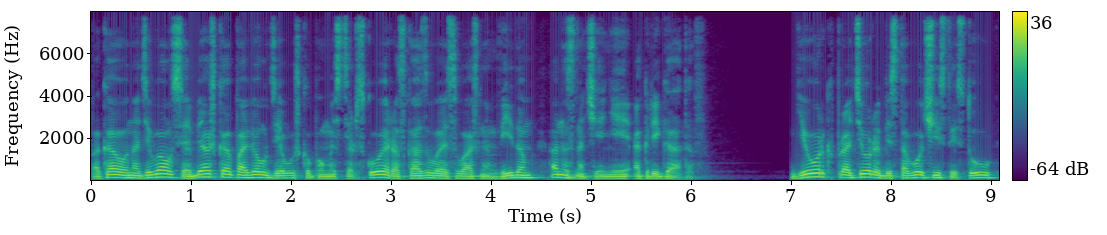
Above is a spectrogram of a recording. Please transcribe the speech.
Пока он одевался, Бяшка повел девушку по мастерской, рассказывая с важным видом о назначении агрегатов. Георг протер и без того чистый стул,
